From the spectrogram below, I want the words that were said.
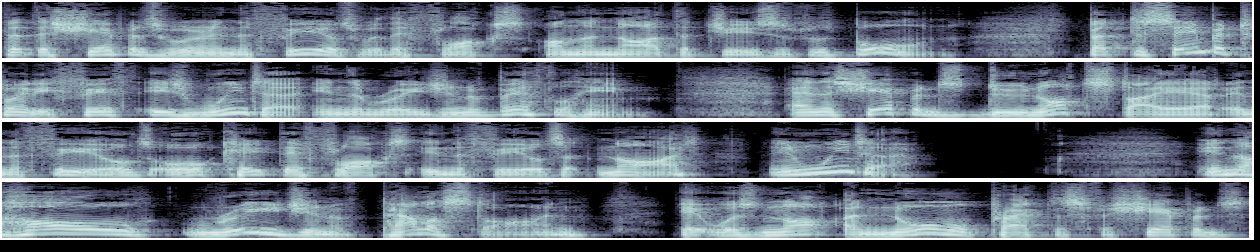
that the shepherds were in the fields with their flocks on the night that Jesus was born. But December 25th is winter in the region of Bethlehem, and the shepherds do not stay out in the fields or keep their flocks in the fields at night in winter. In the whole region of Palestine, it was not a normal practice for shepherds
